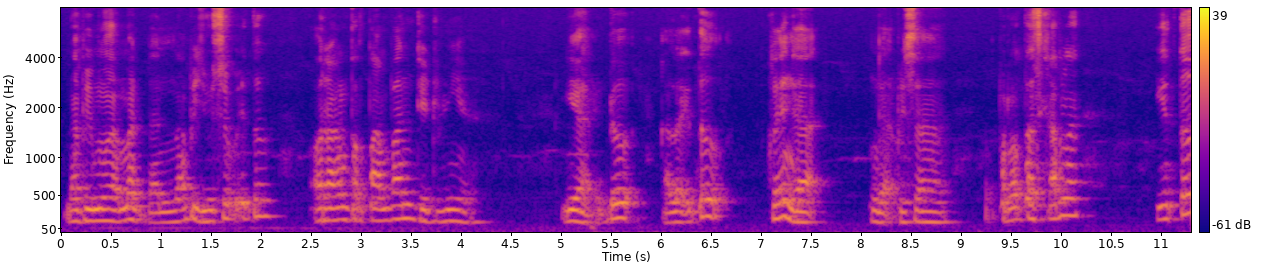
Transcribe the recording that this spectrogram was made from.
Nabi Muhammad dan Nabi Yusuf itu orang tertampan di dunia. Ya itu kalau itu gue nggak nggak bisa protes karena itu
